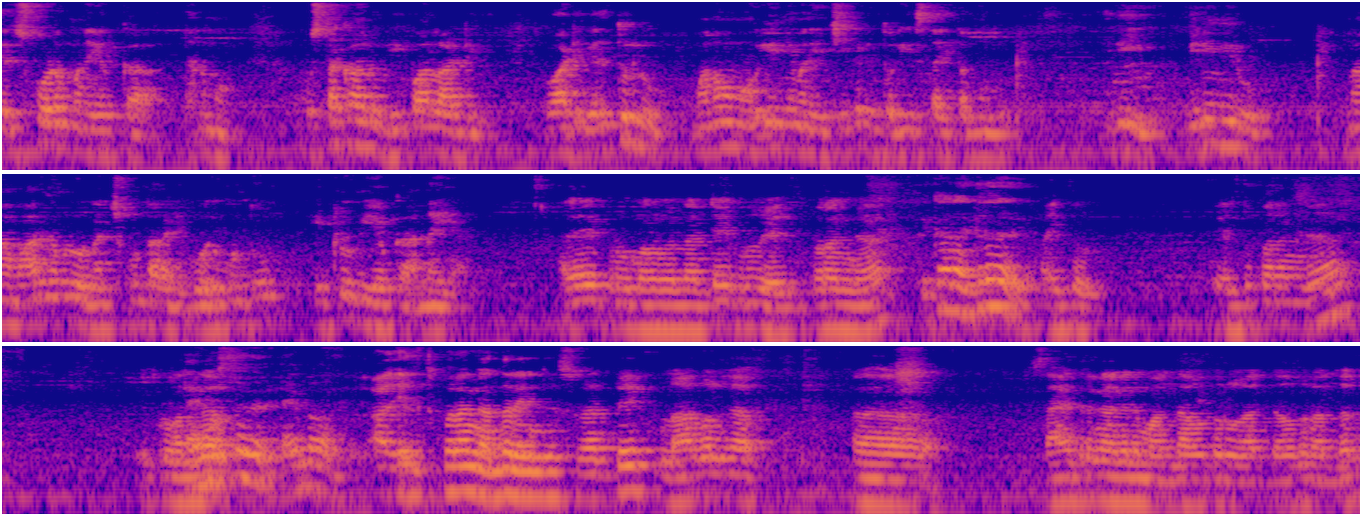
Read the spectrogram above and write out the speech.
తెలుసుకోవడం మన యొక్క ధర్మం. పుస్తకాలు దీపాలు లాంటివి వాటి వెలుతుళ్ళు మనోమౌలిన్యం అనే చీకటిని తొలగిస్తాయి తమ్ముళ్ళు. ఇది విని మీరు నా మార్గంలో నడుచుకుంటారని కోరుకుంటూ ఇట్లు మీ యొక్క అన్నయ్య. అదే ఇప్పుడు మనం ఏంటంటే ఇప్పుడు హెల్త్ పరంగా రికార్డ్ అవుతుంది అవుతుంది. హెల్త్ పరంగా ఇప్పుడు అందరూ హెల్త్ పరంగా అందరూ ఏం చేస్తున్నారంటే నార్మల్గా సాయంత్రం కాగానే మందు తాగుతారు అది తాగుతారు అందరు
